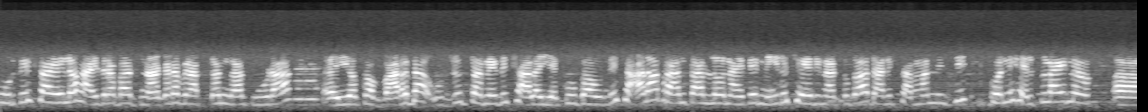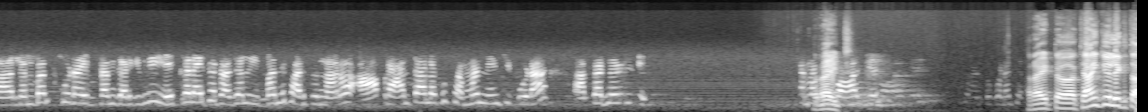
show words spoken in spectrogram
పూర్తి స్థాయిలో హైదరాబాద్ నగర వ్యాప్తంగా కూడా ఈ యొక్క వరద ఉధృతి అనేది చాలా ఎక్కువగా ఉంది. చాలా ప్రాంతాల్లోనైతే నీరు చేరినట్టుగా దానికి సంబంధించి కొన్ని హెల్ప్ లైన్ నెంబర్స్ కూడా ఇవ్వడం జరిగింది. ఎక్కడైతే ప్రజలు ఇబ్బంది పడుతున్నారో ఆ ప్రాంతాలకు సంబంధించి కూడా అక్కడ చేసి రైట్ థ్యాంక్ యూ లిఖిత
